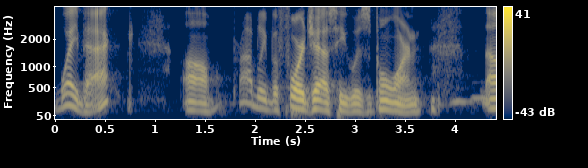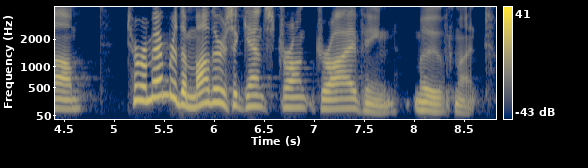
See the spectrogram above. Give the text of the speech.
way back, uh, probably before Jessie was born, um, to remember the Mothers Against Drunk Driving movement,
